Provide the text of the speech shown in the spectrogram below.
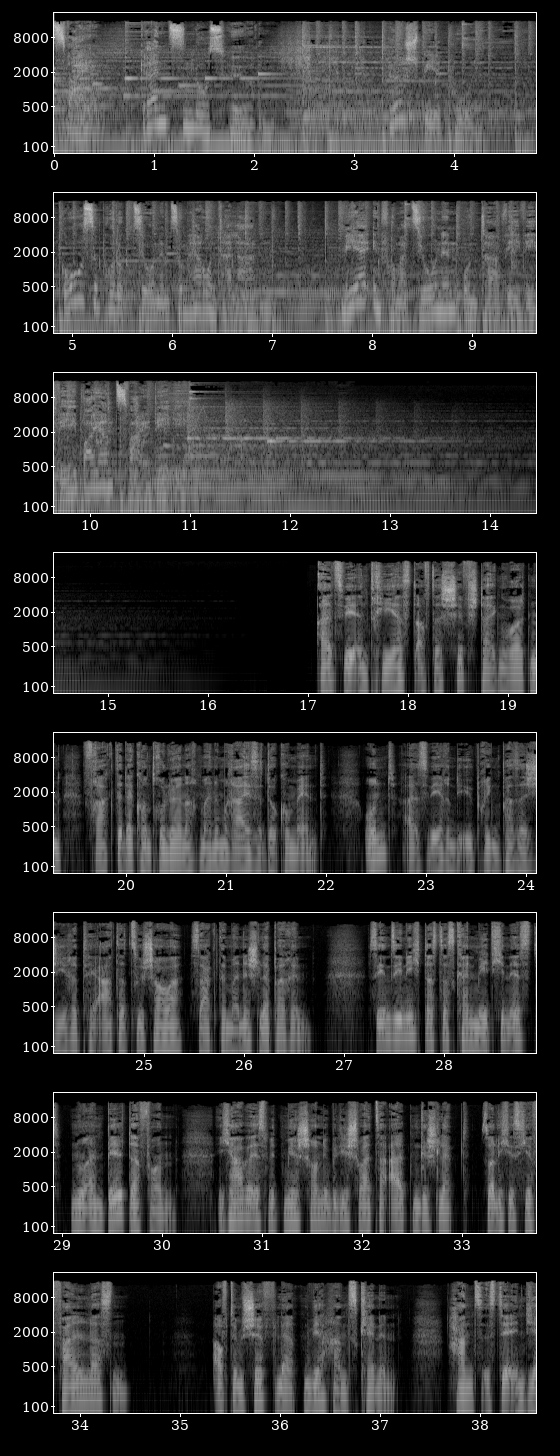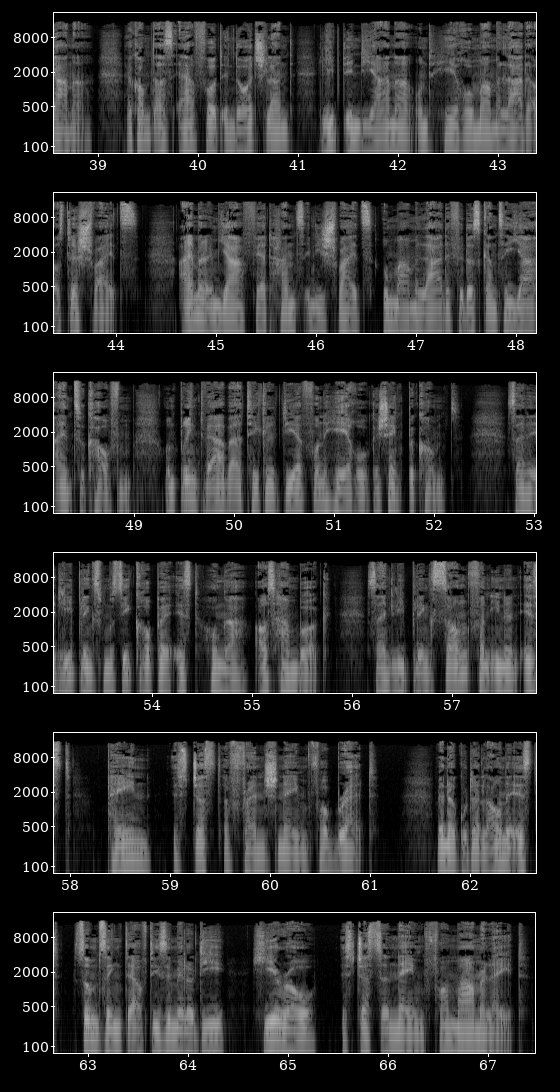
2. Grenzenlos hören. Hörspielpool. Große Produktionen zum Herunterladen. Mehr Informationen unter www.bayern2.de. Als wir in Triest auf das Schiff steigen wollten, fragte der Kontrolleur nach meinem Reisedokument. Und, als wären die übrigen Passagiere Theaterzuschauer, sagte meine Schlepperin. Sehen Sie nicht, dass das kein Mädchen ist, nur ein Bild davon. Ich habe es mit mir schon über die Schweizer Alpen geschleppt. Soll ich es hier fallen lassen? Auf dem Schiff lernten wir Hans kennen. Hans ist der Indianer. Er kommt aus Erfurt in Deutschland, liebt Indianer und Hero-Marmelade aus der Schweiz. Einmal im Jahr fährt Hans in die Schweiz, um Marmelade für das ganze Jahr einzukaufen und bringt Werbeartikel, die er von Hero geschenkt bekommt. Seine Lieblingsmusikgruppe ist Hunger aus Hamburg. Sein Lieblingssong von ihnen ist Pain is just a French name for bread. Wenn er guter Laune ist, so singt er auf diese Melodie Hero is just a name for marmalade.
